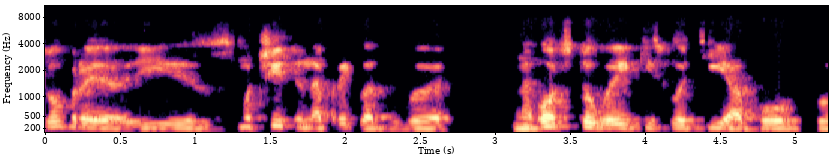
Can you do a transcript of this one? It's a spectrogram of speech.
добре і змочити, наприклад, в оцтовій кислоті або в е,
